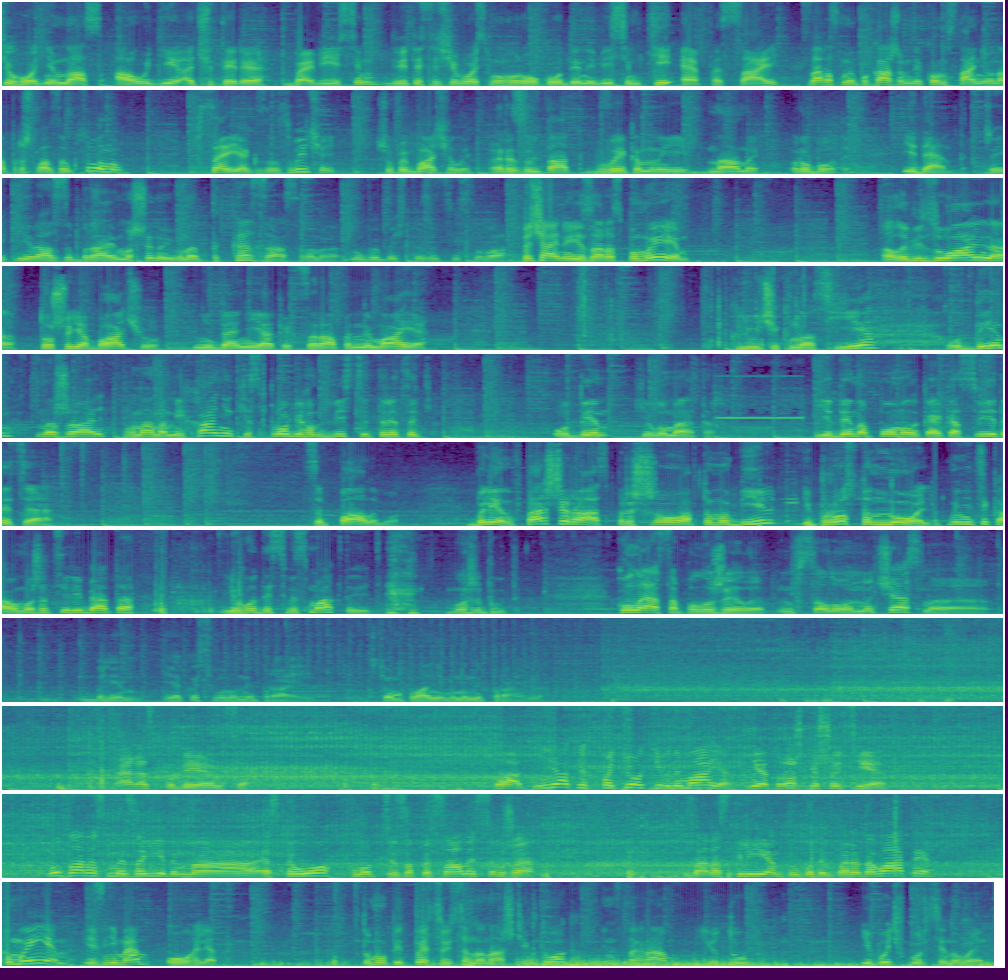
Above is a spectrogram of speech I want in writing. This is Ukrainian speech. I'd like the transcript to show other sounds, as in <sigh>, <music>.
Сьогодні в нас Audi A4 B8 2008 року 1.8 TFSI. Зараз ми покажемо, в якому стані вона прийшла з аукціону. Все як зазвичай, щоб ви бачили результат виконаної нами роботи. Ідемте. Вже який раз забираю машину, і вона така засрана. Ну, вибачте за ці слова. Звичайно, її зараз помиємо. Але візуально, то, що я бачу, ніде ніяких царапин немає. Ключик у нас є. Один, на жаль. Вона на механіки з пробігом 231 кілометр. Єдина помилка, яка світиться, це паливо. Блін, в перший раз прийшов автомобіль і просто ноль. От мені цікаво, може ці ребята його десь висмактують? <laughs> може бути. Колеса положили в салон. Ну, чесно, блін, якось воно неправильно. В цьому плані воно неправильно. Зараз подивимося. Так, ніяких патьоків немає. Ні, трошки щось є. Ну, зараз ми заїдемо на СТО, хлопці записалися вже. Зараз клієнту будемо передавати. Помиємо і знімемо огляд. Тому підписуйся на наш TikTok, Instagram, YouTube і будь в курсі новин.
